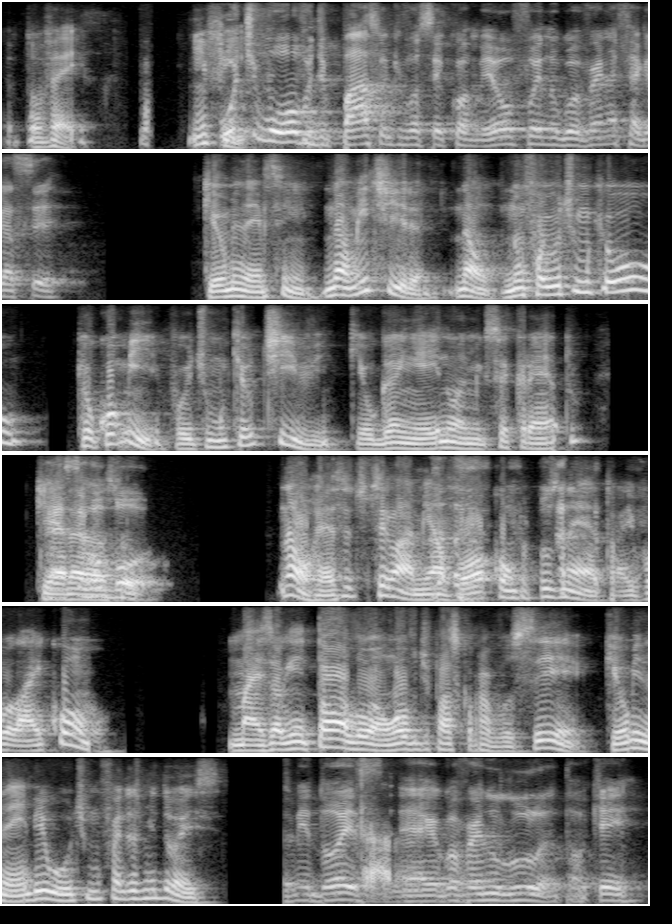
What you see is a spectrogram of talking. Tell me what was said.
Eu tô velho. O Enfim, último ovo de Páscoa que você comeu foi no governo FHC. que eu me lembro, sim. Não, mentira. Não, não foi o último que eu, que eu comi. Foi o último que eu tive, que eu ganhei no amigo secreto. Que Essa era roubou. Não, o resto é tipo, sei lá, minha avó compra pros netos, aí vou lá e como. Mas alguém, Tó, Luan, um ovo de Páscoa pra você, que eu me lembre, o último foi em 2002. 2002 Cara. é governo Lula, tá ok?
